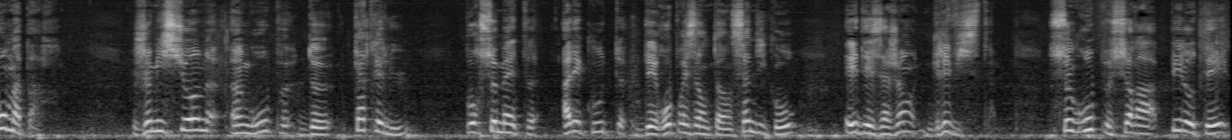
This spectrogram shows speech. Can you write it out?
Pour ma part, je missionne un groupe de quatre élus pour se mettre à l'écoute des représentants syndicaux et des agents grévistes. Ce groupe sera piloté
